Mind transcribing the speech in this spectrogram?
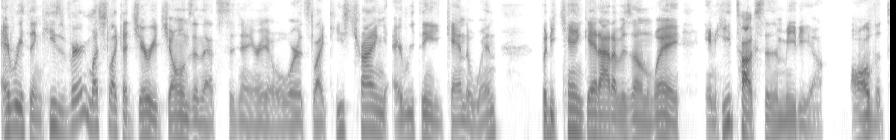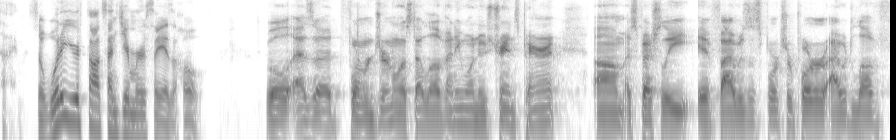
everything. He's very much like a Jerry Jones in that scenario where it's like he's trying everything he can to win, but he can't get out of his own way. And he talks to the media all the time. So, what are your thoughts on Jim Irsay as a whole? Well, as a former journalist, I love anyone who's transparent. Um, especially if I was a sports reporter, I would love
